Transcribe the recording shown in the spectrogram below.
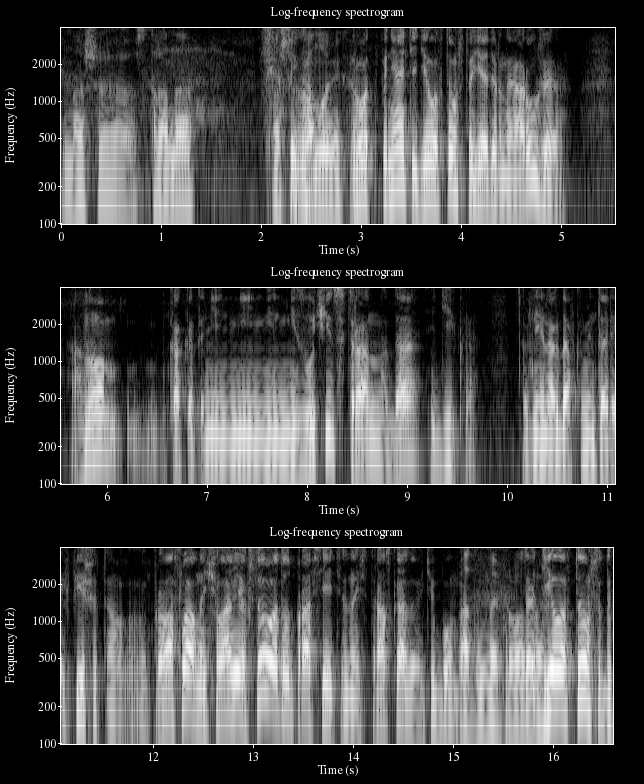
наша страна, наша ну, экономика. Ну, вот, понимаете, дело в том, что ядерное оружие, оно, как это не, не, не, не звучит странно, да, и дико. Вот мне иногда в комментариях пишут, там, православный человек, что вы тут про все эти, значит, рассказываете бомбы? Атомное православие. Да, дело в том, что да,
